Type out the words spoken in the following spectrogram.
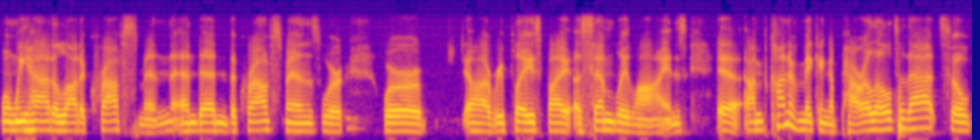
when we had a lot of craftsmen, and then the craftsmen were were uh, replaced by assembly lines. Uh, I'm kind of making a parallel to that. So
